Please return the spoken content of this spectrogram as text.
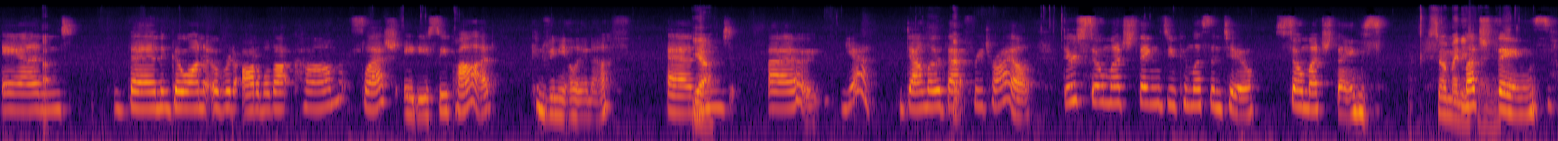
and then go on over to audible.com slash ADC Pod. Conveniently enough, and Yeah. uh, yeah, download that free trial. There's so much things you can listen to. So much things. So many much things. things.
